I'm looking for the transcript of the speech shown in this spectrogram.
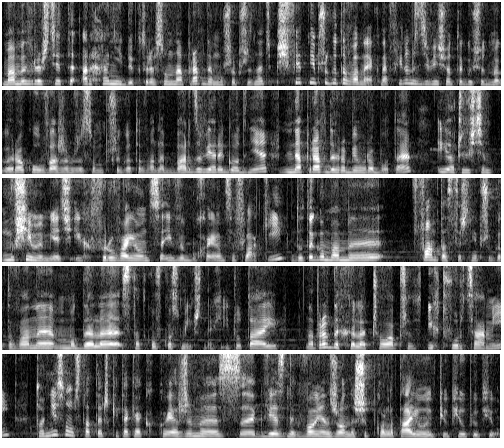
Mamy wreszcie te archanidy, które są naprawdę, muszę przyznać, świetnie przygotowane. Jak na film z 97 roku uważam, że są przygotowane bardzo wiarygodnie, naprawdę robią robotę. I oczywiście musimy mieć ich fruwające i wybuchające flaki. Do tego mamy fantastycznie przygotowane modele statków kosmicznych. I tutaj naprawdę chylę czoła przed ich twórcami. To nie są stateczki tak jak kojarzymy z Gwiezdnych Wojen, że one szybko latają i piu, piu, piu, piu.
